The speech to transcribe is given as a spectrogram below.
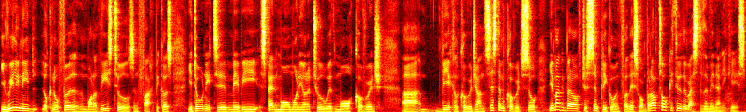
you really need look no further than one of these tools in fact because you don't need to maybe spend more money on a tool with more coverage uh, vehicle coverage and system coverage. So you might be better off just simply going for this one, but I'll talk you through the rest of them in any case.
